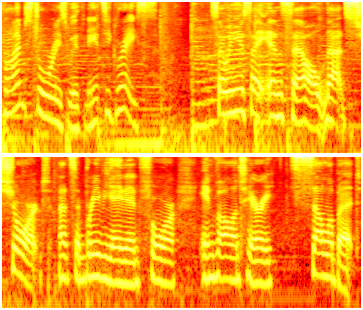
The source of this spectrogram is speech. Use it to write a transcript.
Crime Stories with Nancy Grace. So when you say incel, that's short, that's abbreviated for involuntary celibate.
